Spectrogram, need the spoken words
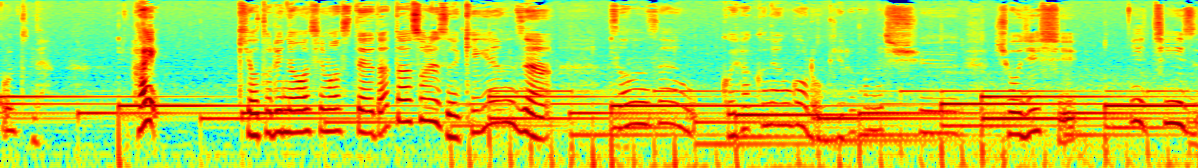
ほんとね。はい。気を取り直しましてだったらそうですね。紀元前3史にチーズ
